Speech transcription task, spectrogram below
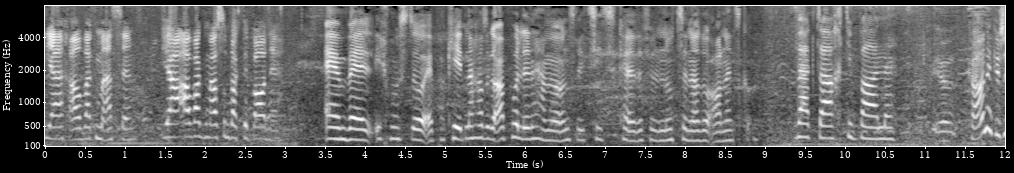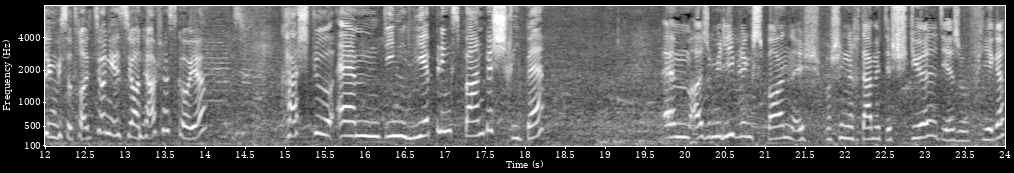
Ja, ich auch wegen dem Essen. Ja, auch wegen dem Essen und wegen der Bahn. Ähm, weil ich muss da ein Paket nachher abholen, dann haben wir unsere Zeit dafür nutzen, nach hier anzugehen. Wegen der Achterbahnen. Ja, keine Ahnung, ist irgendwie so Tradition, jedes Jahr an Herbstmess gehen, ja? Kannst du ähm, deine Lieblingsbahn beschreiben? Ähm, also meine Lieblingsbahn ist wahrscheinlich da mit den Stühlen, die so fliegen.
